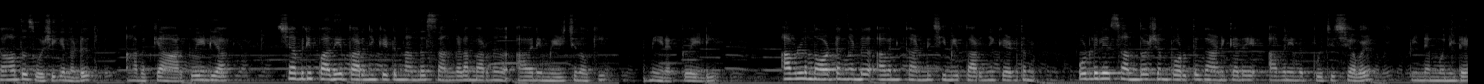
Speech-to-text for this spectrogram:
കാത്തു സൂക്ഷിക്കുന്നുണ്ട്. അതൊക്കെ ആർക്ക് വേണ്ടിയാ? ശബരി പതിയെ പറഞ്ഞു കേട്ട് നന്ദ സങ്കടം മറന്ന് അവനെ മിഴിച്ചു നോക്കി. നിനക്ക് വേണ്ടി. അവളുടെ നോട്ടം കണ്ട് അവൻ കണ്ണു ചീമി പറഞ്ഞു കേട്ടതും ഉള്ളിലെ സന്തോഷം പുറത്ത് കാണിക്കാതെ അവൻ ഇന്ന് അവൾ പിന്നെ മുന്നിലെ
